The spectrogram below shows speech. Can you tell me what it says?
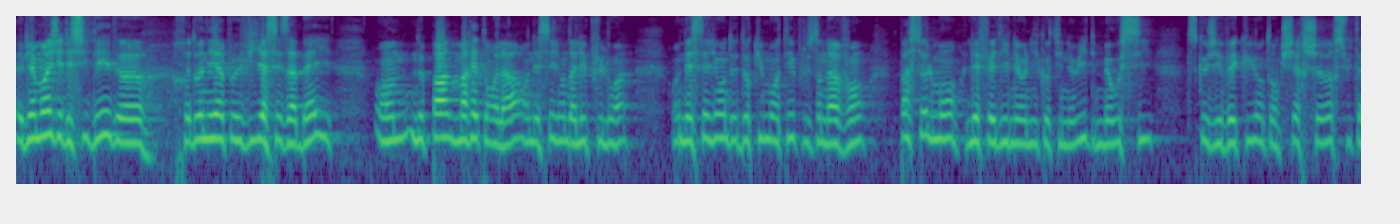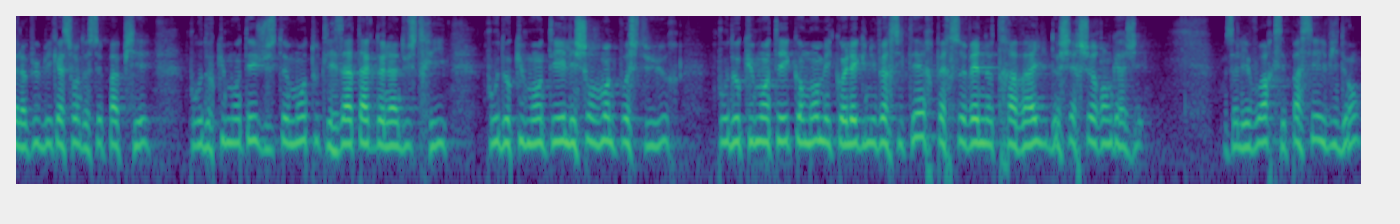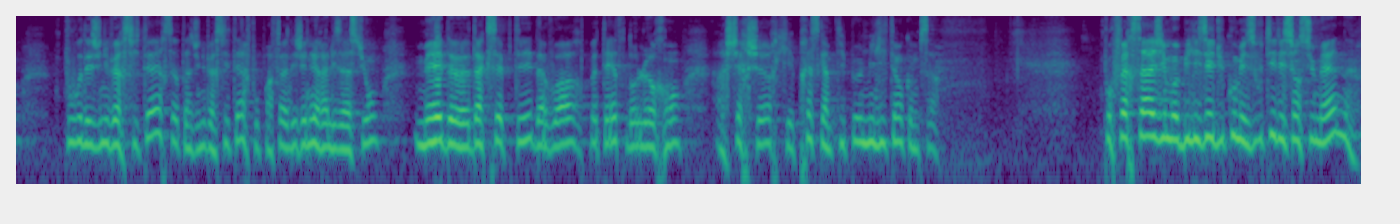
Eh bien moi j'ai décidé de redonner un peu vie à ces abeilles en ne pas m'arrêtant là, en essayant d'aller plus loin, en essayant de documenter plus en avant, pas seulement l'effet des néonicotinoïdes, mais aussi ce que j'ai vécu en tant que chercheur suite à la publication de ce papier, pour documenter justement toutes les attaques de l'industrie, pour documenter les changements de posture, pour documenter comment mes collègues universitaires percevaient notre travail de chercheurs engagés. Vous allez voir que ce n'est pas assez évident pour des universitaires, certains universitaires, il ne faut pas faire des généralisations, mais d'accepter d'avoir peut-être dans leur rang un chercheur qui est presque un petit peu militant comme ça. Pour faire ça, j'ai mobilisé du coup mes outils des sciences humaines.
